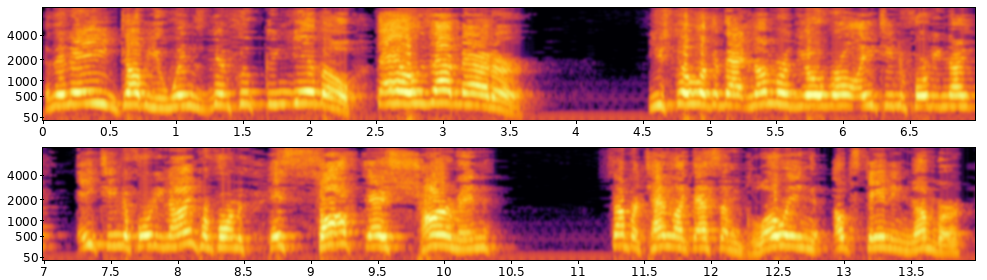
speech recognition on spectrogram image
And then AEW wins the fucking demo. The hell does that matter? You still look at that number, the overall 18 to 49, 18 to 49 performance is soft as Charmin. Let's not pretend like that's some glowing, outstanding number.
